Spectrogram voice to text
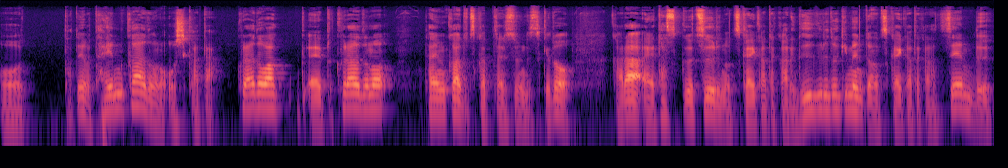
例えばタイムカードの押し方クラウドは、えーと、クラウドのタイムカード使ったりするんですけどから、えー、タスクツールの使い方から Google ドキュメントの使い方から全部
